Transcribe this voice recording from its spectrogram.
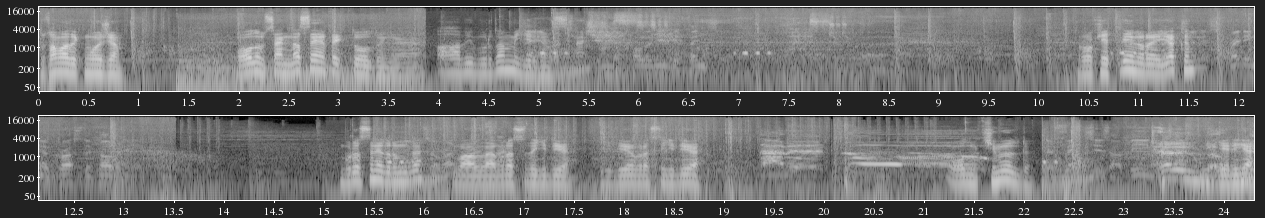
Tutamadık mı hocam? Oğlum sen nasıl enfekte oldun ya? Abi buradan mı girdiniz? Roketleyin orayı yakın. Burası ne durumda? Vallahi burası da gidiyor. Gidiyor burası gidiyor. Oğlum kim öldü? Geri gel.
